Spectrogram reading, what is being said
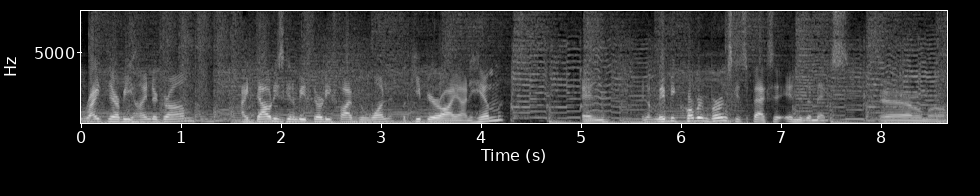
right there behind DeGrom. I doubt he's going to be 35 to 1, but keep your eye on him. And you know, maybe Corbin Burnes gets back to- into the mix. Yeah, I don't know.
